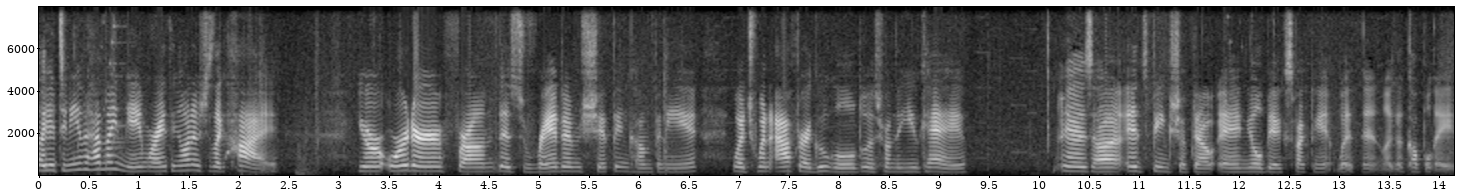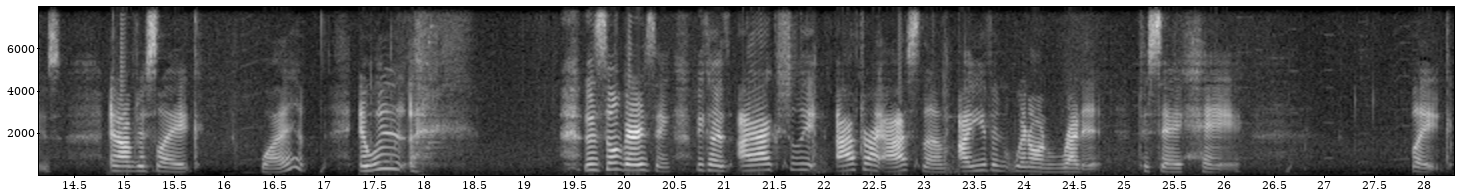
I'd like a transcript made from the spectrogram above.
Like, it didn't even have my name or anything on it. It was just like, hi, your order from this random shipping company, which when after I googled was from the UK, is uh it's being shipped out and you'll be expecting it within like a couple days. And I'm just like, what? It was This is so embarrassing because I actually after I asked them, I even went on Reddit to say, "Hey, like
